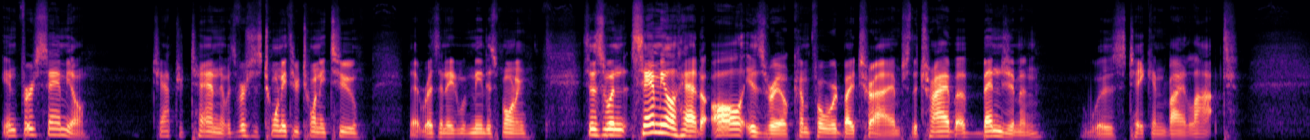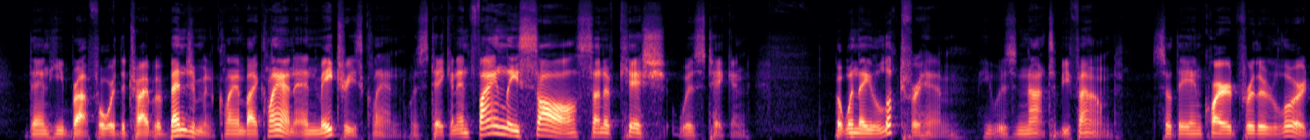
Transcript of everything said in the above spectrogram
in 1 Samuel, chapter 10. It was verses 20 through 22 that resonated with me this morning. It says, When Samuel had all Israel come forward by tribes, the tribe of Benjamin was taken by Lot. Then he brought forward the tribe of Benjamin, clan by clan, and Matri's clan was taken. And finally, Saul, son of Kish, was taken. But when they looked for him, he was not to be found. So they inquired further of the Lord,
